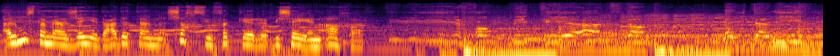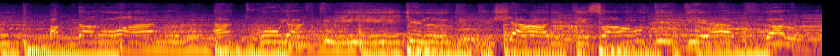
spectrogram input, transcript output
المستمع الجيد عادة شخص يفكر بشيء آخر. ليتني أقدر أن أدخل في جلدك شعرك صوتك أكثر.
